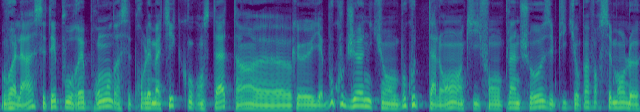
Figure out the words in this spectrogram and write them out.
Voilà, c'était pour répondre à cette problématique qu'on constate, hein, euh, qu'il y a beaucoup de jeunes qui ont beaucoup de talent, hein, qui font plein de choses et puis qui n'ont pas forcément le,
